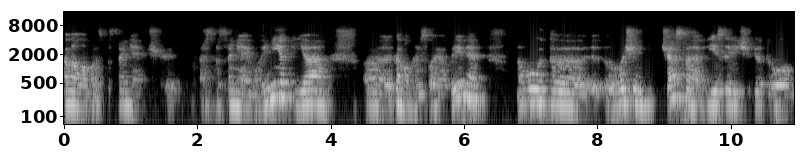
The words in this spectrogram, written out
каналам распространяющую, распространяемую нет, я э, экономлю свое время. Вот, э, очень часто, если речь идет о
